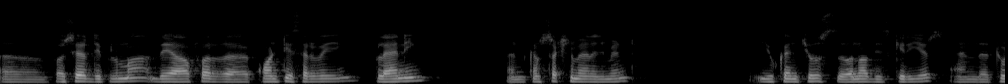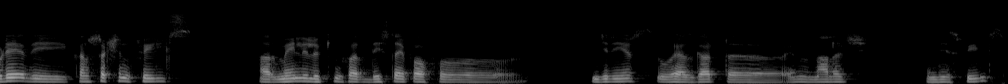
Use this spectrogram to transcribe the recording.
uh, postgraduate diploma, they offer uh, quantity surveying, planning and construction management. You can choose one of these careers and uh, today the construction fields are mainly looking for this type of uh, engineers who has got uh, knowledge in these fields,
